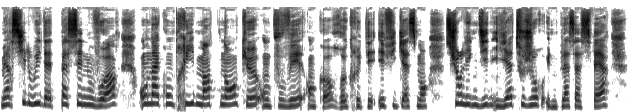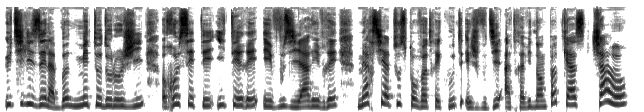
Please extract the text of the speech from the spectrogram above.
Merci Louis d'être passé nous voir. On a compris maintenant que on pouvait encore recruter efficacement sur LinkedIn. Il y a toujours une place à se faire. Utilisez la bonne méthodologie, recétez, itérez et vous y arriverez. Merci à tous pour votre écoute et je vous dis à très vite dans le podcast. Ciao!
